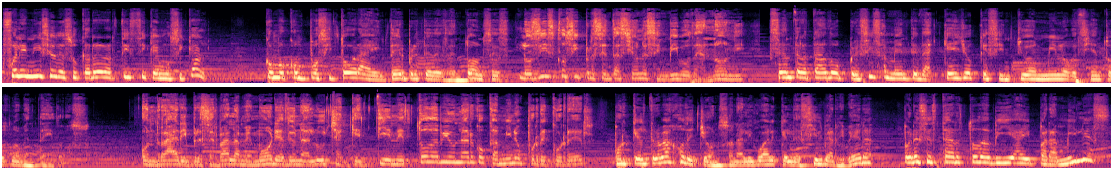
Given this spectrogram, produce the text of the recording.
fue el inicio de su carrera artística y musical. Como compositora e intérprete desde entonces, los discos y presentaciones en vivo de Anoni se han tratado precisamente de aquello que sintió en 1992 honrar y preservar la memoria de una lucha que tiene todavía un largo camino por recorrer, porque el trabajo de Johnson, al igual que el de Silvia Rivera, parece estar todavía y para miles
